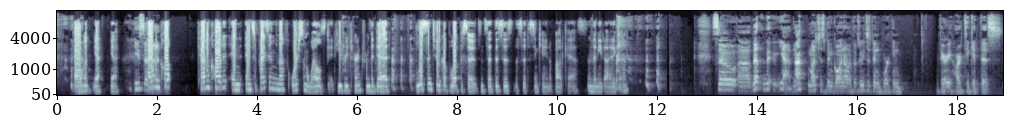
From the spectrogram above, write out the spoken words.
Calvin. yeah, yeah. he said Calvin that. caught. Calvin caught it, and, and surprisingly enough, Orson Welles did. He returned from the dead, listened to a couple episodes, and said, "This is the Citizen Kane of podcasts," and then he died again. So uh, that th- yeah, not much has been going on with us. We've just been working very hard to get this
